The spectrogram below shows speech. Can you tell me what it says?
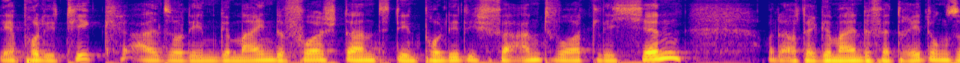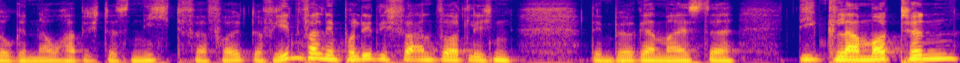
der Politik, also dem Gemeindevorstand, den politisch Verantwortlichen oder auch der Gemeindevertretung, so genau habe ich das nicht verfolgt, auf jeden Fall den politisch Verantwortlichen, dem Bürgermeister, die Klamotten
